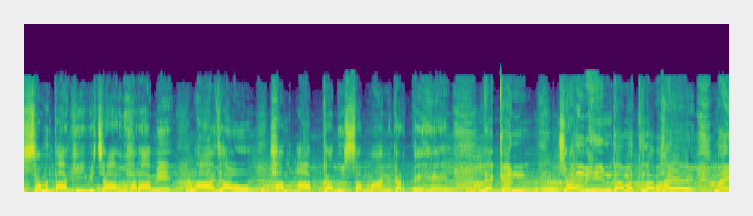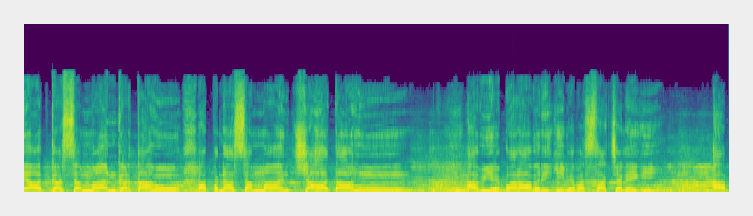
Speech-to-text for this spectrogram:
समता की विचारधारा में आ जाओ। हम आपका भी सम्मान करते हैं। लेकिन जय भीम का मतलब है, मैं आपका सम्मान करता हूँ, अपना सम्मान चाहता हूँ। अब ये बराबरी की व्यवस्था चलेगी। अब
